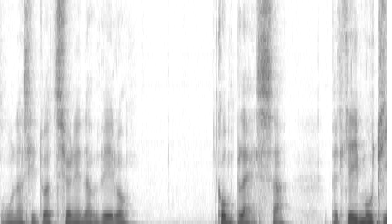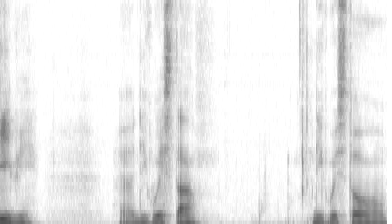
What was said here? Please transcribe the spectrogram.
una situazione davvero complessa perché i motivi eh, di, questa, di, questo,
